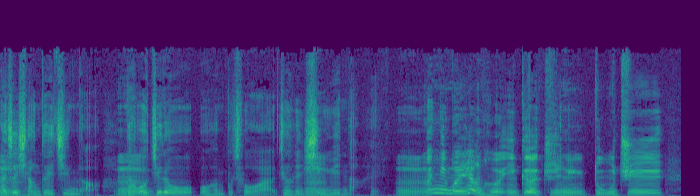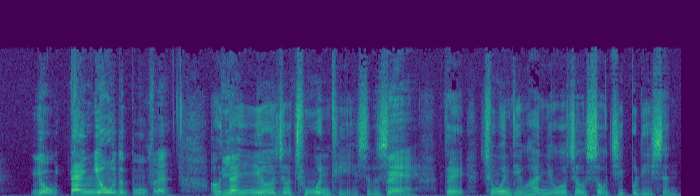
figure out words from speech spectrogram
还是相对敬老。那我觉得我我很不错啊，就很幸运呐。嗯，那你有没有任何一个就是你独居有担忧的部分？哦，担忧就出问题是不是？对对，出问题的话，你我就手机不离身。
